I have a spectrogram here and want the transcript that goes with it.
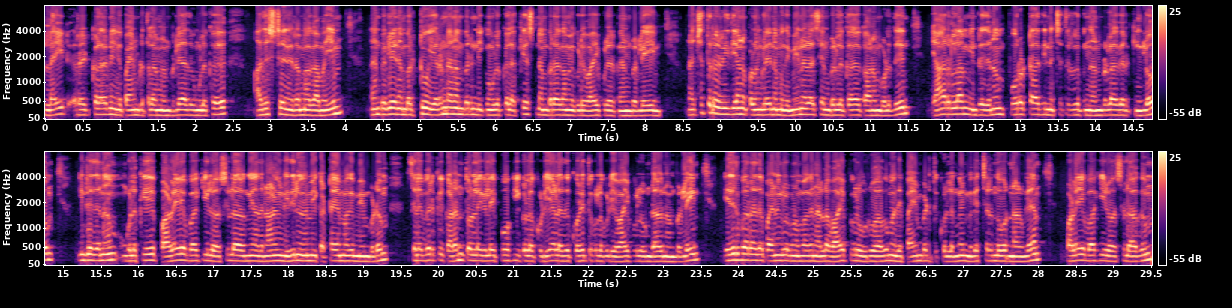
லைட் ரெட் கலர் நீங்கள் பயன்படுத்தலாம் நண்பர்களே அது உங்களுக்கு அதிர்ஷ்ட நிறமாக அமையும். நண்பர்களே நம்பர் டூ இரண்டாம் நம்பர் இன்னைக்கு உங்களுக்கு லக்கியஸ்ட் நம்பராக அமையக்கூடிய வாய்ப்புகள் இருக்கு நண்பர்களே. நட்சத்திர ரீதியான பலன்களை நமது மீனராசி நண்பர்களுக்காக காணும் பொழுது யாரெல்லாம் இன்றைய தினம் போராட்டாதி நட்சத்திரங்களுக்கு நண்பர்களாக இருக்கீங்களோ இன்றைய தினம் உங்களுக்கு பழைய பாக்கியில் வசூலாகும் அதனால் நிதி நிலைமை கட்டாயமாக மேம்படும். சில பேருக்கு கடன் தொல்லைகளை போக்கிக் கொள்ளக்கூடிய அல்லது குறைத்துக் கொள்ளக்கூடிய வாய்ப்புகள் உண்டாகும் நண்பர்களே. எதிர்பாராத பயணங்கள் மூலமாக நல்ல வாய்ப்புகள் உருவாகும். அதை பயன்படுத்திக் கொள்ளுங்கள். மிகச்சிறந்த ஒரு நாளுங்க. பழைய பாக்கியில் வசூலாகும்.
